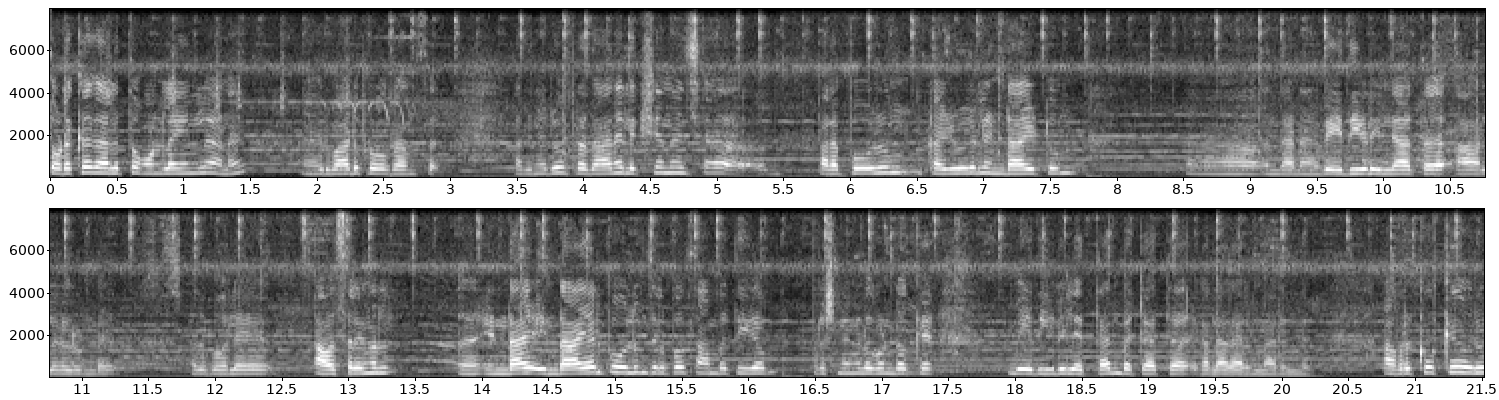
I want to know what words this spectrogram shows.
തുടക്കകാലത്ത് ഓൺലൈനിലാണ് ഒരുപാട് പ്രോഗ്രാംസ്. അതിനൊരു പ്രധാന ലക്ഷ്യം എന്ന് വെച്ചാൽ പലപ്പോഴും കഴിവുകൾ ഉണ്ടായിട്ടും എന്താണ് വേദികളില്ലാത്ത ആളുകളുണ്ട്. അതുപോലെ അവസരങ്ങൾ ഉണ്ടായ ഉണ്ടായാൽ പോലും ചിലപ്പോൾ സാമ്പത്തിക പ്രശ്നങ്ങൾ കൊണ്ടൊക്കെ വേദികളിൽ എത്താൻ പറ്റാത്ത കലാകാരന്മാരുണ്ട്. അവർക്കൊക്കെ ഒരു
